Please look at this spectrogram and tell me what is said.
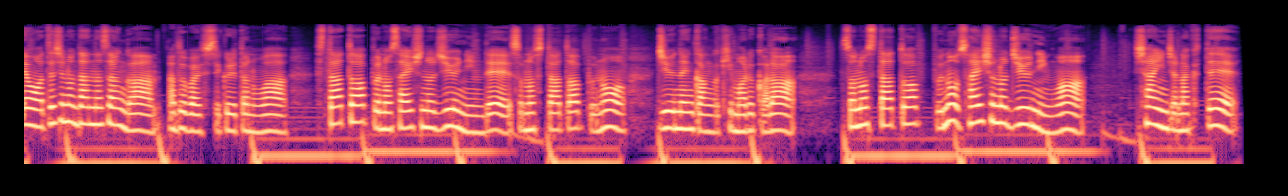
でも私の旦那さんがアドバイスしてくれたのはスタートアップの最初の10人でそのスタートアップの10年間が決まるからそのスタートアップの最初の10人は社員じゃなくて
